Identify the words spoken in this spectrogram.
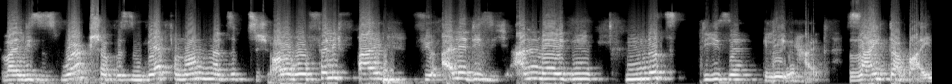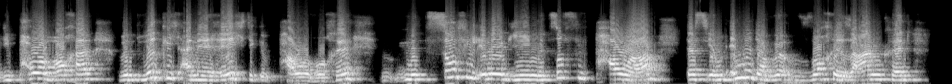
weil dieses Workshop ist ein Wert von 970 Euro, völlig frei für alle, die sich anmelden. Nutzt diese Gelegenheit. Seid dabei. Die Powerwoche wird wirklich eine richtige Powerwoche mit so viel Energie, mit so viel Power, dass ihr am Ende der Woche sagen könnt,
